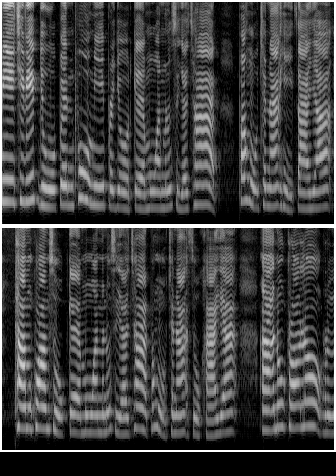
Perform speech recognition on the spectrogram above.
มีชีวิตอยู่เป็นผู้มีประโยชน์แก่มวลมนุษยชาติพระหูชนะหิตายะทำความสุขแก่มวลมนุษยชาติพระหูชนะสุขายะอนุเคราะห์โลกหรือ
